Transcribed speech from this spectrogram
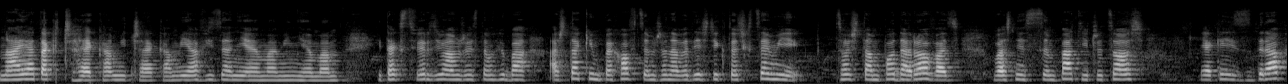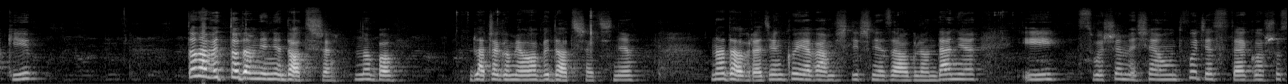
No a ja tak czekam i czekam, ja wiza nie mam i nie mam. I tak stwierdziłam, że jestem chyba aż takim pechowcem, że nawet jeśli ktoś chce mi coś tam podarować, właśnie z sympatii czy coś, jakieś zdrabki, to nawet to do mnie nie dotrze. No bo dlaczego miałoby dotrzeć, nie? No dobra, dziękuję Wam ślicznie za oglądanie i słyszymy się 26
